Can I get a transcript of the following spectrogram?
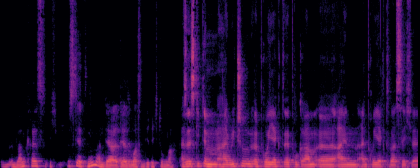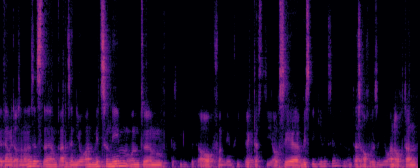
im, im Landkreis, ich, ich wüsste jetzt niemand, der, der sowas in die Richtung macht. Also es gibt im High Region äh, Projekt, äh, Programm äh, ein, ein Projekt, was sich äh, damit auseinandersetzt, äh, gerade Senioren mitzunehmen und ähm, gespiegelt wird auch von dem Feedback, dass die auch sehr wissbegierig sind und dass auch Senioren auch dann,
